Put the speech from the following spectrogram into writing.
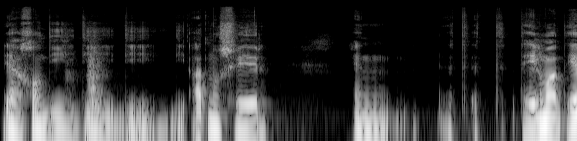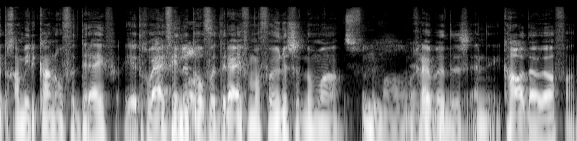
ja, gewoon die, die, die, die atmosfeer. En het, het, het helemaal, je toch, Amerikanen overdrijven. Je toch, wij vinden het overdrijven, maar voor hun is het normaal. Dat is van normaal. ja. Begrijp je? Dus, en ik hou daar wel van.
